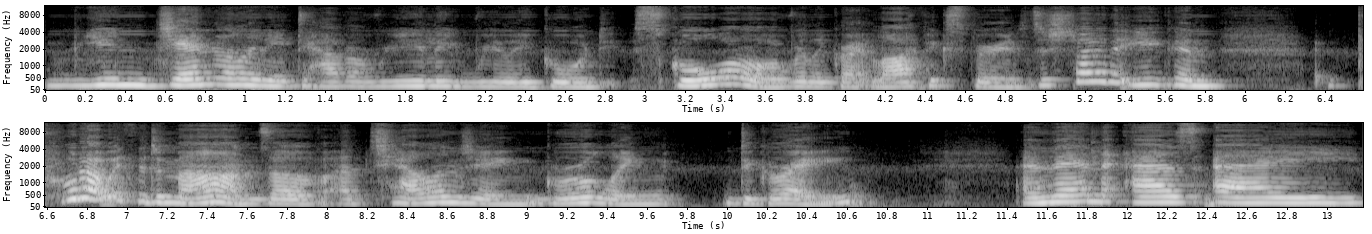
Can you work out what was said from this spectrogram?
you generally need to have a really, really good score or a really great life experience to show that you can put up with the demands of a challenging, grueling degree. And then as a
